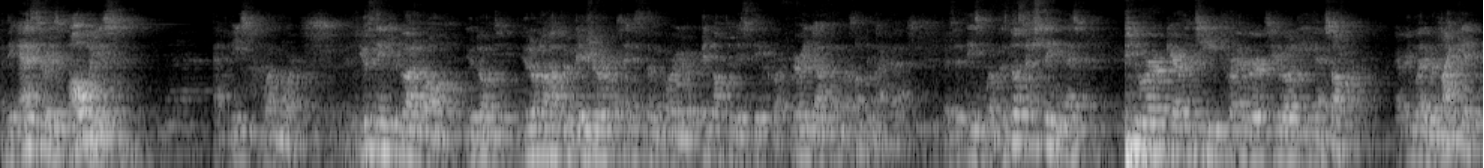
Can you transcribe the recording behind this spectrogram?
And the answer is always at least one more. If you think you got it all, you don't, you don't know how to measure or sense them, or you're a bit optimistic, or very young, or something like that. There's at least one. There's no such thing as pure, guaranteed, forever, zero defect software. Everybody would like it.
